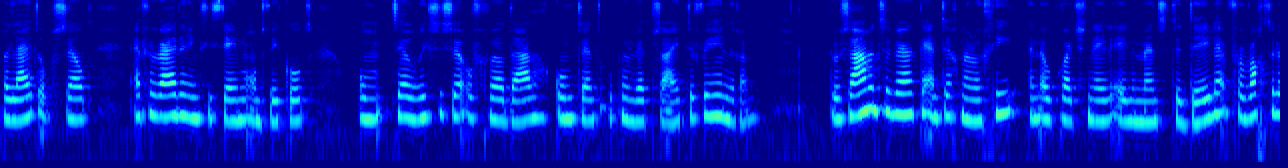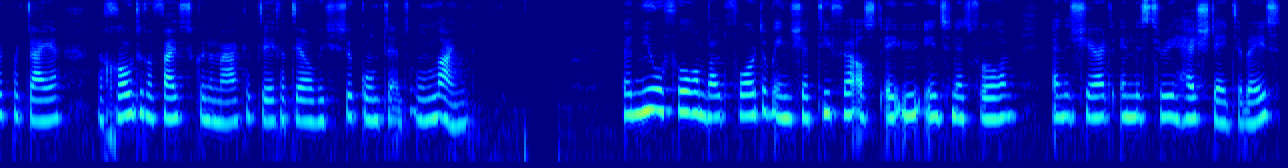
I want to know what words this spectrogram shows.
beleid opgesteld en verwijderingssystemen ontwikkeld om terroristische of gewelddadige content op hun website te verhinderen. Door samen te werken en technologie en operationele elementen te delen, verwachten de partijen een grotere vuist te kunnen maken tegen terroristische content online. Het nieuwe forum bouwt voort op initiatieven als het EU Internet Forum en de Shared Industry Hash Database,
